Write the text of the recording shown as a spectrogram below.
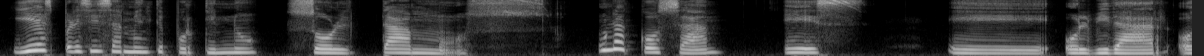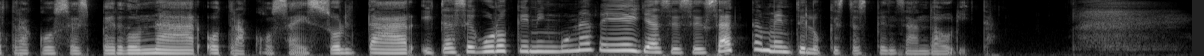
Y es precisamente porque no soltamos. Una cosa es eh, olvidar, otra cosa es perdonar, otra cosa es soltar y te aseguro que ninguna de ellas es exactamente lo que estás pensando ahorita.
